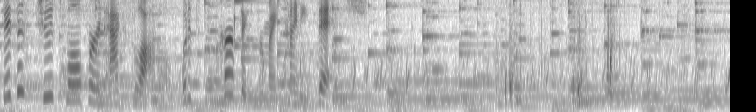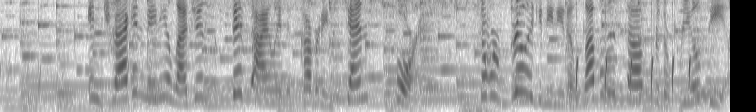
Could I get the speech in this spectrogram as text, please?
This is too small for an axolotl, but it's perfect for my tiny fish. In Dragon Mania Legends, this island is covered in dense forests, so we're really gonna need to level this up for the real deal.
